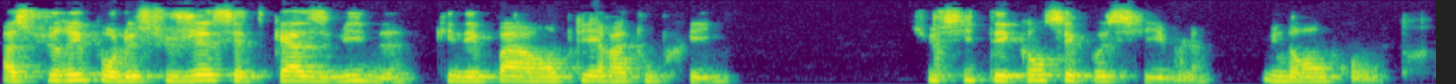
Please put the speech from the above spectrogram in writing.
Assurer pour le sujet cette case vide qui n'est pas à remplir à tout prix. Susciter quand c'est possible une rencontre.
